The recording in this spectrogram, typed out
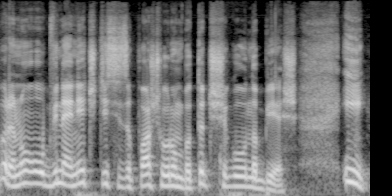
Примерно обвинение, че ти си заплашил румбата, че ще го набиеш. И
